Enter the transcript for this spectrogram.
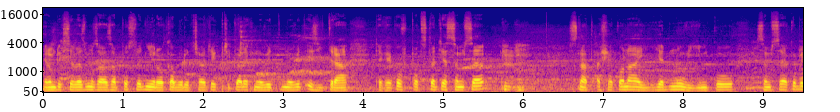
jenom když se vezmu za, za poslední rok a budu třeba o těch příkladech mluvit, mluvit i zítra, tak jako v podstatě jsem se snad až jako na jednu výjimku jsem se jakoby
